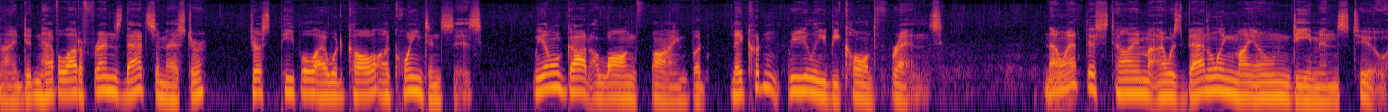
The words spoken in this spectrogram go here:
I didn't have a lot of friends that semester, just people I would call acquaintances. We all got along fine, but they couldn't really be called friends. Now, at this time, I was battling my own demons too.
